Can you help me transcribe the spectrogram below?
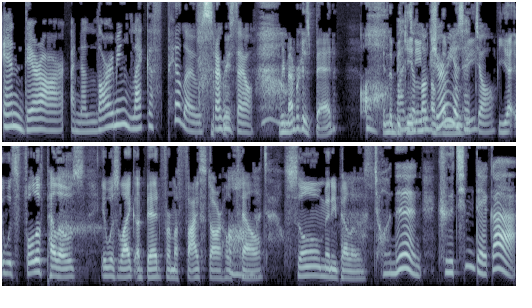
and there are an alarming lack of pillows 라고 했어요. Remember his bed? in the 완전 beginning of the movie. luxurious했죠. Yeah, it was full of pillows. It was like a bed from a five-star hotel. 맞아요. So many pillows. 저는 그 침대가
